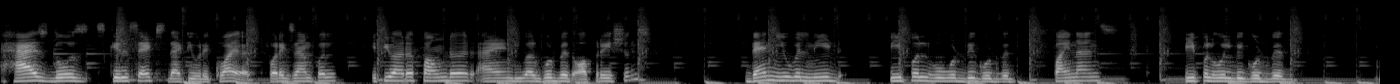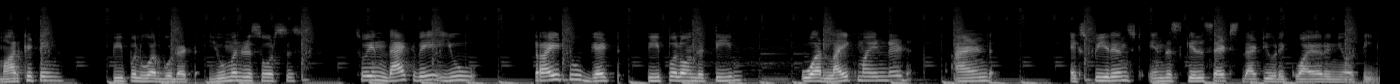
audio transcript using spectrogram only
has those skill sets that you require. For example if you are a founder and you are good with operations then you will need people who would be good with finance people who will be good with marketing people who are good at human resources. So in that way you try to get people on the team who are like minded and experienced in the skill sets that you require in your team.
